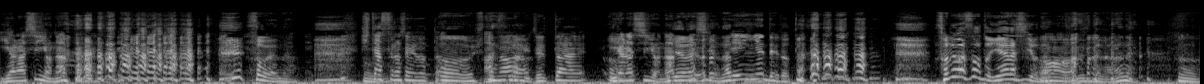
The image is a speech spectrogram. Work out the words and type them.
いやらしいよなって話。そうやな。ひたすらそれとった、うん。ひたすら。あのアニメ絶対いやらしいよなってう。んいやらしいよなって永遠で言うとった。それはそうといやらしいよなって言ってたからね。うん。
